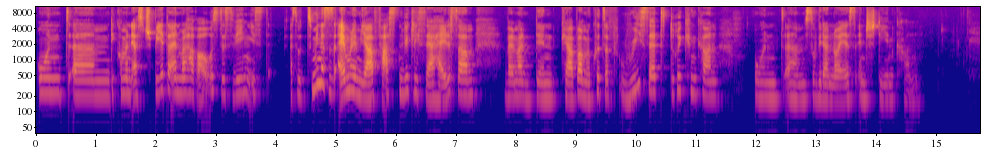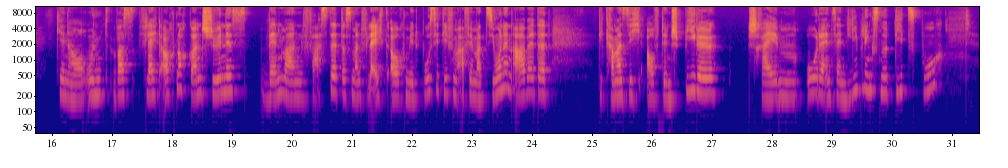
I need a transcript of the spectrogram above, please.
Und ähm, die kommen erst später einmal heraus. Deswegen ist also zumindest einmal im Jahr Fasten wirklich sehr heilsam, weil man den Körper mal kurz auf Reset drücken kann und ähm, so wieder Neues entstehen kann. Genau, und was vielleicht auch noch ganz schön ist, wenn man fastet, dass man vielleicht auch mit positiven Affirmationen arbeitet. Die kann man sich auf den Spiegel schreiben oder in sein Lieblingsnotizbuch,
